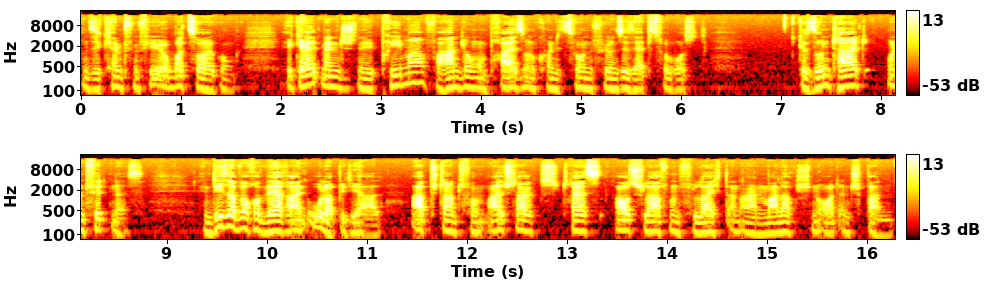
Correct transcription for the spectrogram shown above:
und sie kämpfen für ihre Überzeugung. Ihr Geld managen sie prima, Verhandlungen um Preise und Konditionen führen sie selbstbewusst. Gesundheit und Fitness. In dieser Woche wäre ein Urlaub ideal. Abstand vom Alltagsstress, ausschlafen und vielleicht an einem malerischen Ort entspannen.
